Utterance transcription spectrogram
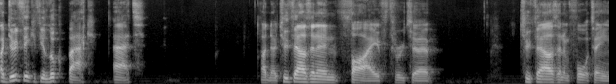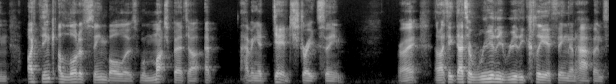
I, I do think if you look back at I don't know 2005 through to 2014, I think a lot of seam bowlers were much better at having a dead straight seam, right? And I think that's a really really clear thing that happens.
